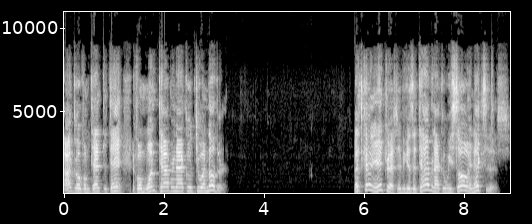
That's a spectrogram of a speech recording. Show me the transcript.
I go from tent to tent and from one tabernacle to another. That's kind of interesting because the tabernacle we saw in Exodus.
